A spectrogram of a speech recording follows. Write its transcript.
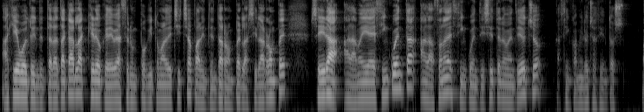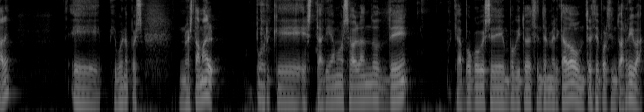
Aquí he vuelto a intentar atacarla, creo que debe hacer un poquito más de chicha para intentar romperla. Si la rompe, se irá a la media de 50, a la zona de 57,98, a 5.800, ¿vale? Eh, y bueno, pues no está mal, porque estaríamos hablando de que a poco que se dé un poquito de centro del mercado, un 13% arriba.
